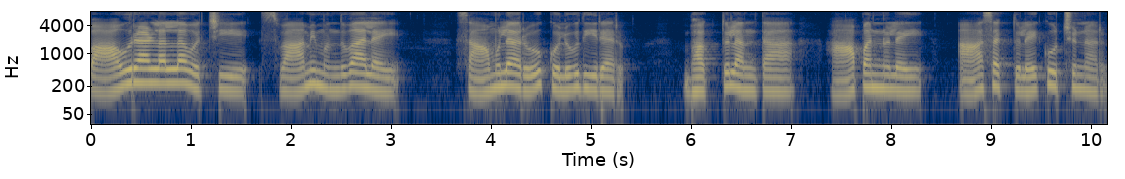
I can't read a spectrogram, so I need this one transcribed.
పావురాళ్ళల్లా వచ్చి స్వామి ముందు వాలాయి. సాములారు కొలువుదీరారు భక్తులంతా ఆపన్నులై ఆసక్తులై కూర్చున్నారు.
